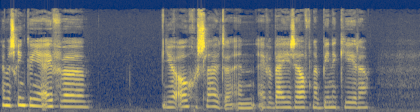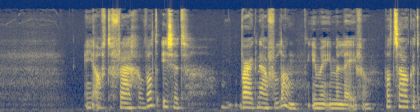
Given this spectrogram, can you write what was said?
En misschien kun je even je ogen sluiten en even bij jezelf naar binnen keren. En je af te vragen: wat is het waar ik naar verlang in mijn, in mijn leven? Wat zou ik het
